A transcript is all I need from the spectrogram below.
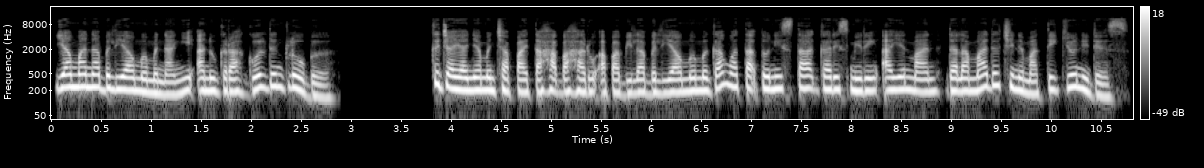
yang mana beliau memenangi anugerah Golden Globe. Kejayaannya mencapai tahap baharu apabila beliau memegang watak Tony Stark garis miring Iron Man dalam Marvel Cinematic Universe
